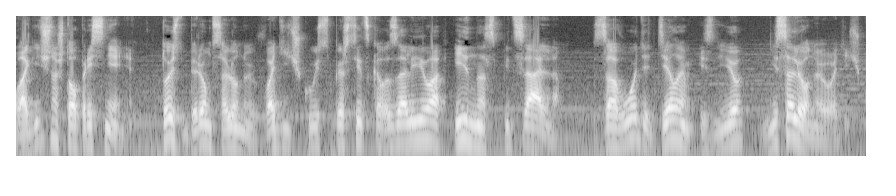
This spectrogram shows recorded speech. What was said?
Логично, что опреснение. То есть берем соленую водичку из Персидского залива и на специальном заводе делаем из нее не соленую водичку.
